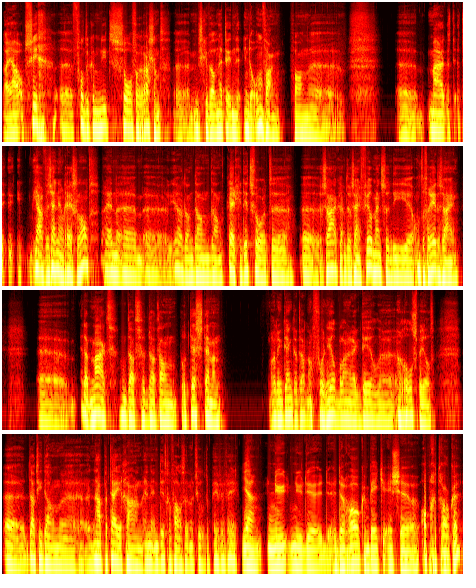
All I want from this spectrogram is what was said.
Nou ja, op zich uh, vond ik hem niet zo verrassend. Uh, misschien wel net in de, in de omvang van. Uh, maar het, het, ja, we zijn in een rechtsland. En ehm, ja, dan, dan, dan krijg je dit soort zaken. Er zijn veel mensen die ontevreden zijn. en dat maakt dat, dat dan proteststemmen want ik denk dat dat nog voor een heel belangrijk deel uh, een rol speelt. Uh, dat die dan uh, naar partijen gaan. En in dit geval is dat natuurlijk de PVV. Ja, nu, nu de, de, de rook een beetje is opgetrokken...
